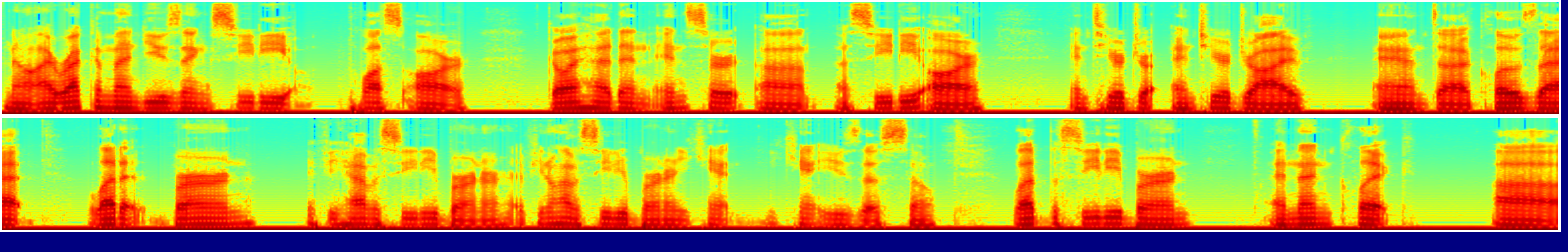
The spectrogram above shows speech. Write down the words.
Now I recommend using CD plus R. Go ahead and insert uh, a CDR into your into your drive and uh, close that. Let it burn if you have a CD burner. If you don't have a CD burner, you can't you can't use this. So let the CD burn, and then click uh,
